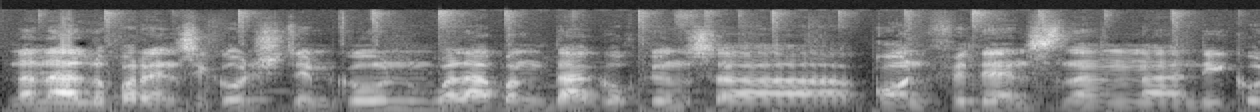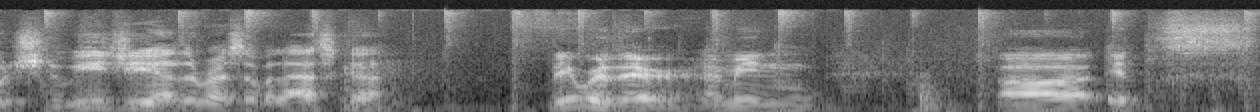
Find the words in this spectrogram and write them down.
nanalo pa rin si Coach Tim Cone. Wala bang dagok yun sa confidence ng uh, ni Coach Luigi and the rest of Alaska? They were there. I mean, uh, it's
